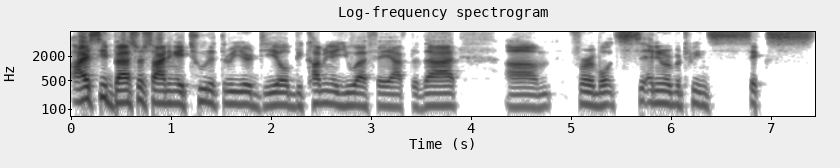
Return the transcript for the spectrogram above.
I see Boeser signing a two to three year deal, becoming a UFA after that. Um, for about anywhere between six,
